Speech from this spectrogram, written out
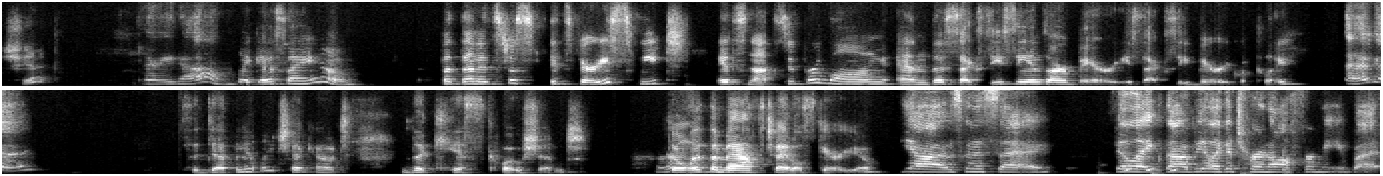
shit. There you go. I guess I am. But then it's just, it's very sweet. It's not super long, and the sexy scenes are very sexy very quickly. Okay. So definitely check out the Kiss Quotient. Don't let the math title scare you. Yeah, I was gonna say. I feel like that would be like a turn off for me, but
